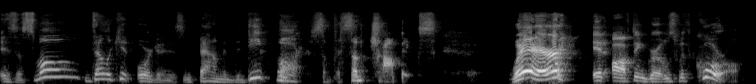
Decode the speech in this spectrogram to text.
is a small, delicate organism found in the deep waters of the subtropics, where it often grows with coral.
